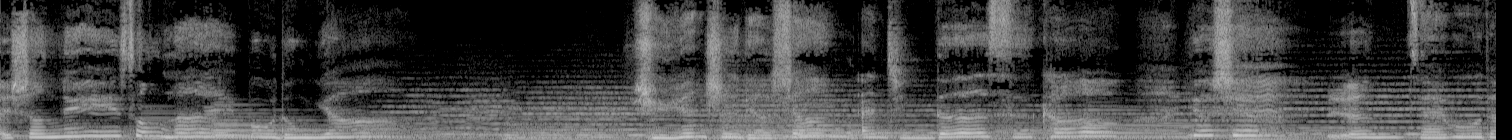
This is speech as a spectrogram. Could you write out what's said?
爱上你从来不动摇，许愿池雕像安静的思考，有些人在舞蹈，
